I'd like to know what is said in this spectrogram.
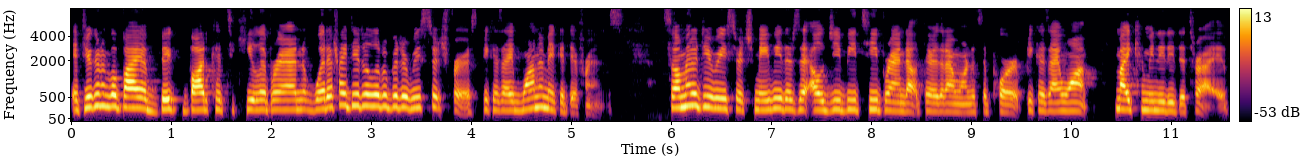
If you're going to go buy a big vodka tequila brand, what if I did a little bit of research first because I want to make a difference? So I'm going to do research. Maybe there's an LGBT brand out there that I want to support because I want my community to thrive.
